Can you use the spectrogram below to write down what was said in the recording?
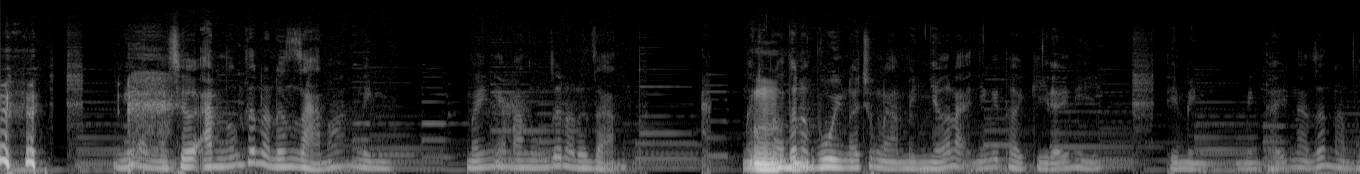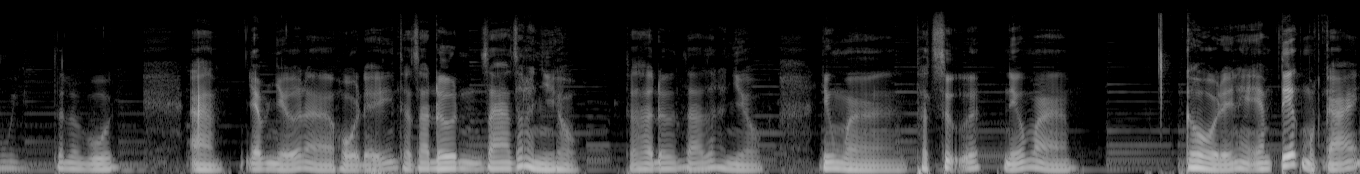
nghĩa là ngày xưa ăn cũng rất là đơn giản thôi. Mình mấy anh em ăn cũng rất là đơn giản. Nói chung là Ừ. rất là vui. Nói chung là mình nhớ lại những cái thời kỳ đấy thì thì mình mình thấy là rất là vui. Rất là vui. À em nhớ là hồi đấy thật ra đơn ra rất là nhiều. Thật ra đơn ra rất là nhiều. Nhưng mà thật sự ấy, nếu mà cơ hội đấy này em tiếc một cái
